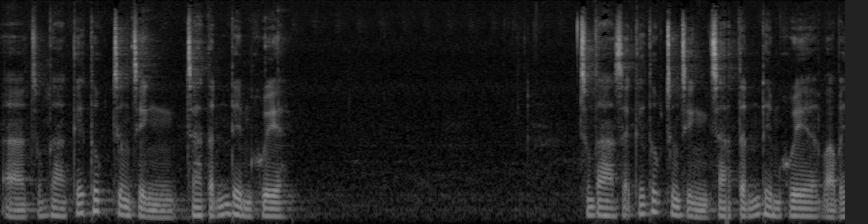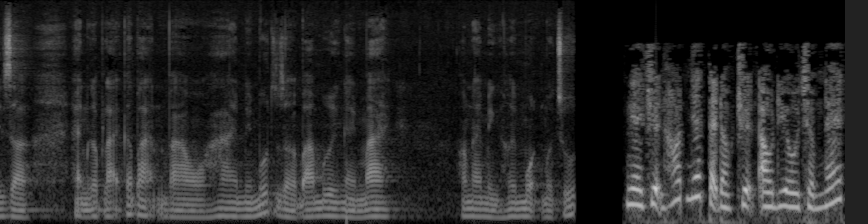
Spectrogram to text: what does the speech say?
À, chúng ta kết thúc chương trình tra tấn đêm khuya chúng ta sẽ kết thúc chương trình tra tấn đêm khuya và bây giờ hẹn gặp lại các bạn vào 21 giờ 30 ngày mai. Hôm nay mình hơi muộn một chút. Nghe chuyện hot nhất tại đọc truyện audio net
